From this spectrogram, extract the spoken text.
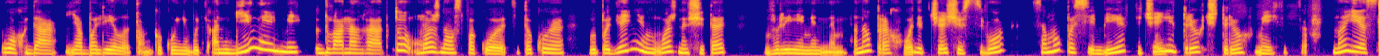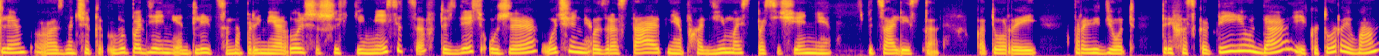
ох, да, я болела там какой-нибудь ангиной два назад, то можно успокоиться. Такое выпадение можно считать временным. Оно проходит чаще всего само по себе в течение 3-4 месяцев. Но если, э, значит, выпадение длится, например, больше 6 месяцев, то здесь уже очень возрастает необходимость посещения специалиста, который проведет трихоскопию, да, и который вам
